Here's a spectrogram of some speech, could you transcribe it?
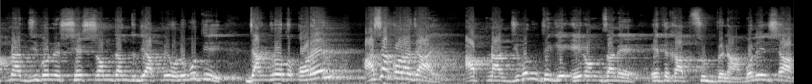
আপনার জীবনের শেষ রমজান যদি আপনি অনুভূতি জাগ্রত করেন, আশা করা যায় আপনার জীবন থেকে এই রমজানে এতেকাফ ছুটবে না। বলে ইনশাআল্লাহ।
